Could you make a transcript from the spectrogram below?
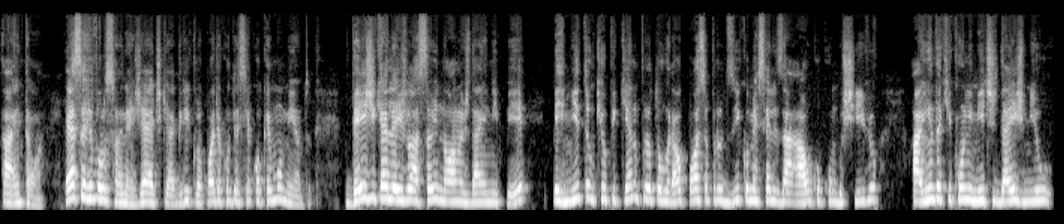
Ah, então, ó. Essa revolução energética e agrícola pode acontecer a qualquer momento, desde que a legislação e normas da ANP permitam que o pequeno produtor rural possa produzir e comercializar álcool combustível, ainda que com limite de 10 mil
